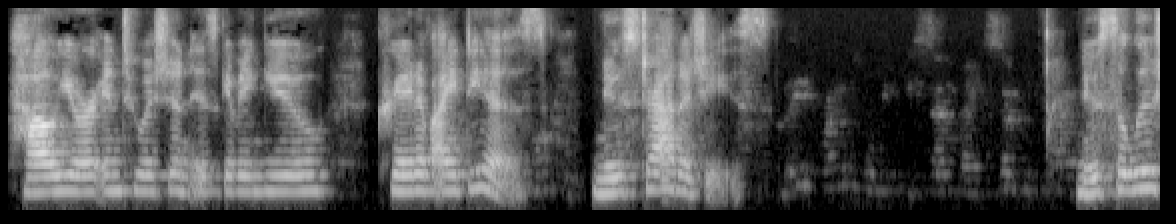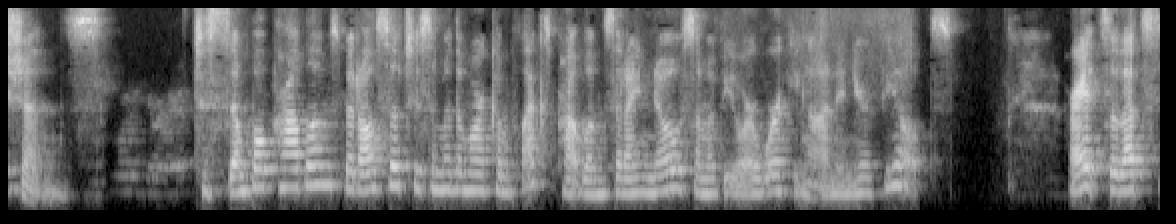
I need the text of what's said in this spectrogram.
how your intuition is giving you creative ideas, new strategies, new solutions to simple problems, but also to some of the more complex problems that I know some of you are working on in your fields. All right, so that's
